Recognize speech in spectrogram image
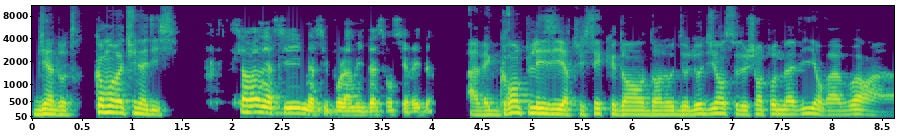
bien d'autres. Comment vas-tu, Nadi? Ça va, merci. Merci pour l'invitation, Cyril. Avec grand plaisir. Tu sais que dans, dans l'audience de Champion de ma vie, on va avoir un,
